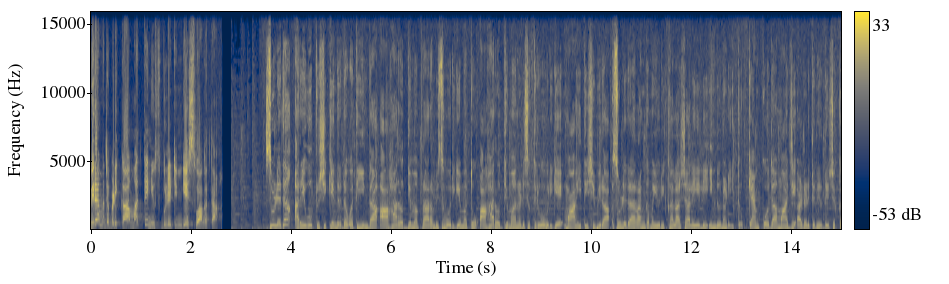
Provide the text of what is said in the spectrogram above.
ವಿರಾಮದ ಬಳಿಕ ಮತ್ತೆ ನ್ಯೂಸ್ ಬುಲೆಟಿನ್ಗೆ ಸ್ವಾಗತ. ಸುಳ್ಯದ ಅರಿವು ಕೃಷಿ ಕೇಂದ್ರದ ವತಿಯಿಂದ ಆಹಾರೋದ್ಯಮ ಪ್ರಾರಂಭಿಸುವವರಿಗೆ ಮತ್ತು ಆಹಾರೋದ್ಯಮ ನಡೆಸುತ್ತಿರುವವರಿಗೆ ಮಾಹಿತಿ ಶಿಬಿರ ಸುಳ್ಯದ ರಂಗಮಯೂರಿ ಕಲಾಶಾಲೆಯಲ್ಲಿ ಇಂದು ನಡೆಯಿತು. ಕ್ಯಾಂಪ್ಕೋದ ಮಾಜಿ ಆಡಳಿತ ನಿರ್ದೇಶಕ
